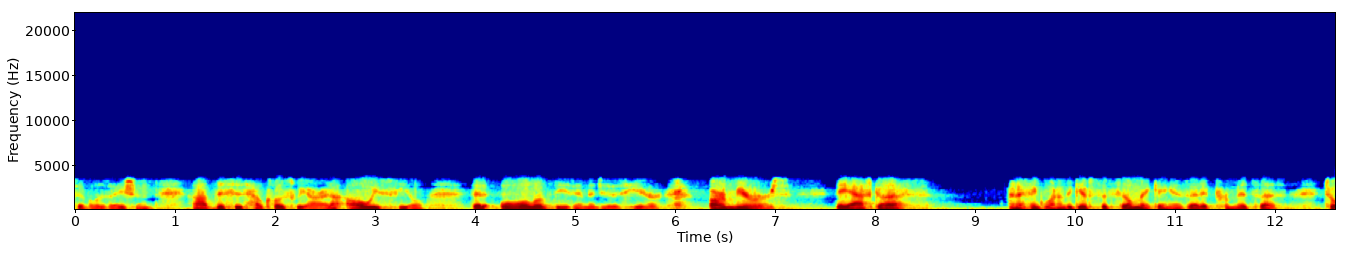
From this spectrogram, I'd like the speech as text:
civilization. Uh, this is how close we are, and I always feel that all of these images here are mirrors. They ask us and I think one of the gifts of filmmaking is that it permits us to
